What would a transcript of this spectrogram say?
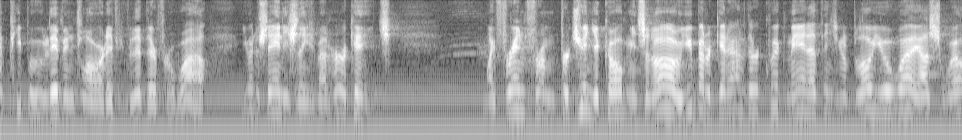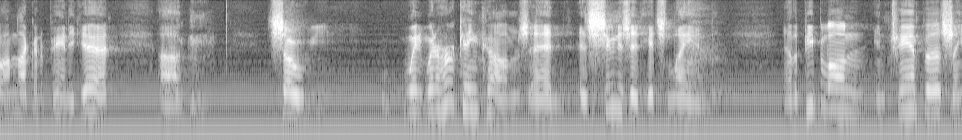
people who live in Florida, if you've lived there for a while, you understand these things about hurricanes. My friend from Virginia called me and said, "Oh, you better get out of there quick, man. That thing's going to blow you away." I said, "Well, I'm not going to panic yet." Uh, so when, when a hurricane comes and as soon as it hits land, now the people on in Tampa, St.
